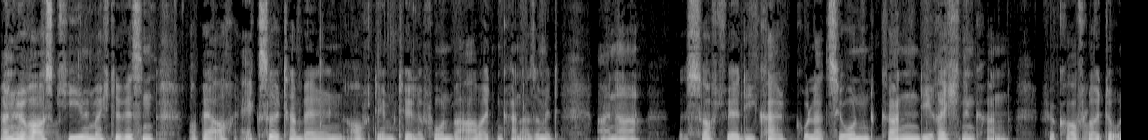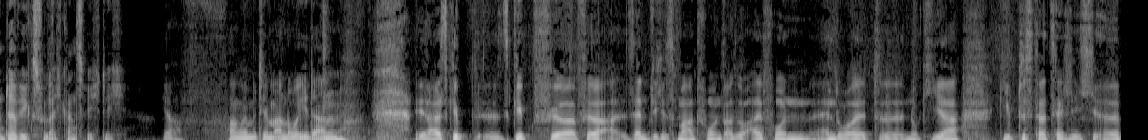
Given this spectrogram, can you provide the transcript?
Ein Hörer aus Kiel möchte wissen, ob er auch Excel-Tabellen auf dem Telefon bearbeiten kann, also mit einer Software, die Kalkulation kann, die rechnen kann. Für Kaufleute unterwegs vielleicht ganz wichtig. Ja, fangen wir mit dem Android an. Ja, es gibt, es gibt für, für sämtliche Smartphones, also iPhone, Android, äh, Nokia, gibt es tatsächlich äh,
